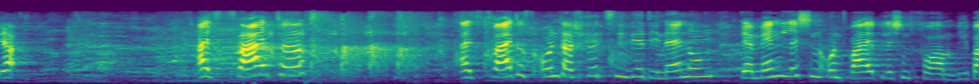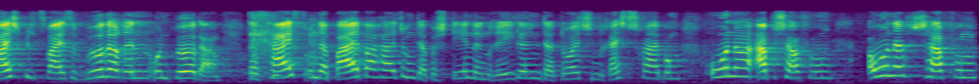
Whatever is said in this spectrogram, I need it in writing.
Ja. Als Zweites als Zweites unterstützen wir die Nennung der männlichen und weiblichen Formen, wie beispielsweise Bürgerinnen und Bürger, das heißt unter Beibehaltung der bestehenden Regeln der deutschen Rechtschreibung ohne Abschaffung ohne Schaffung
